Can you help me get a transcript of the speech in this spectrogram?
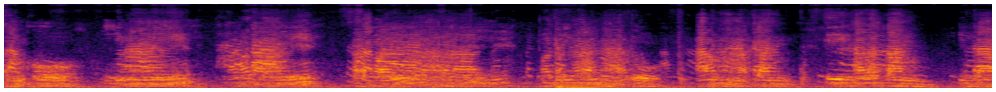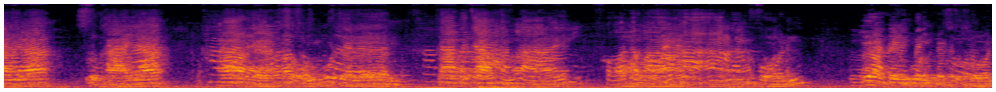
สังโฆอิมานิทัตตานิสัพพะริมารานิปฏิคันหาตุอัมหากันทีฆรตัง อิตายะ สุขายะ ข้าแต่พระสงฆ์ผู้เจริญ ข้าพระเจ้าทั้งหลาย ถวายผ้าอาบน้ำฝน เพื่อเป็นบุญเป็นกุศล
